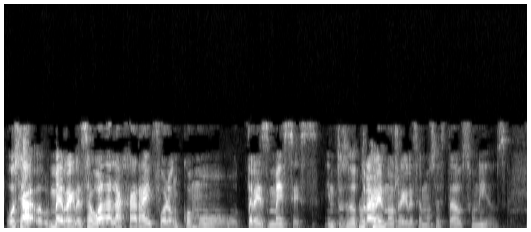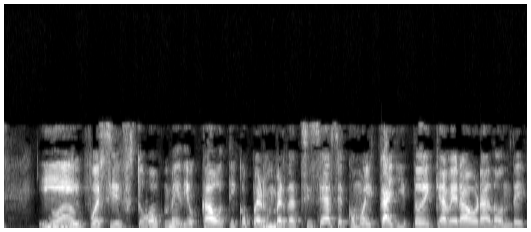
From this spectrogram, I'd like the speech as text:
O sea, me regresé a Guadalajara y fueron como tres meses. Entonces otra vez nos regresamos a Estados Unidos. Y pues sí estuvo medio caótico, pero en verdad sí se hace como el callito de que a ver ahora dónde.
